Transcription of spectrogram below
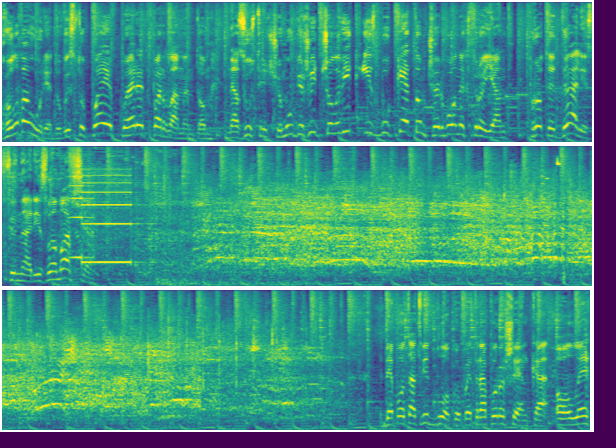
Голова уряду виступає перед парламентом. На зустріч йому біжить чоловік із букетом червоних троянд. Проте далі сценарій зламався. Депутат від блоку Петра Порошенка Олег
